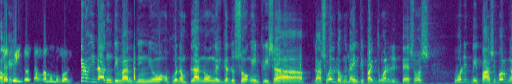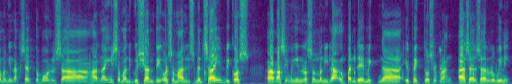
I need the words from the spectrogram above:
sa Okay. sweldo sang mamumugon. Pero ida ang demand ninyo o kung ang plano nga gaduso nga increase sa uh, sweldo nga 95 to 100 pesos, would it be possible nga maging acceptable sa hanay, sa mga negosyante or sa management side because uh, basi maging rason Manila ang pandemic nga epekto Sir Frank, ah, Sir, Sir Winnie.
